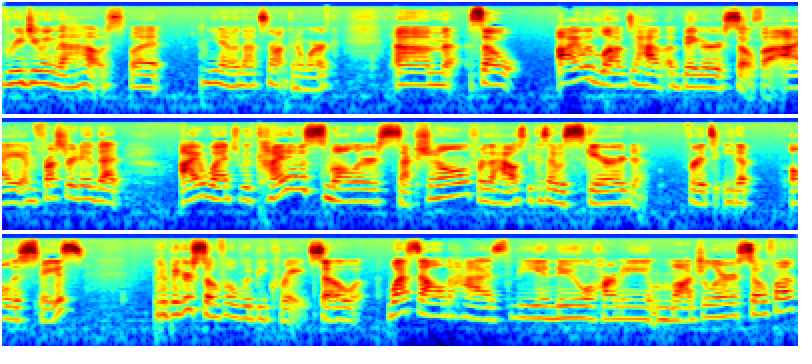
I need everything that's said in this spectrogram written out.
redoing the house, but you know, that's not gonna work. Um, so I would love to have a bigger sofa. I am frustrated that I went with kind of a smaller sectional for the house because I was scared for it to eat up all this space. But a bigger sofa would be great. So West Elm has the new Harmony modular sofa,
